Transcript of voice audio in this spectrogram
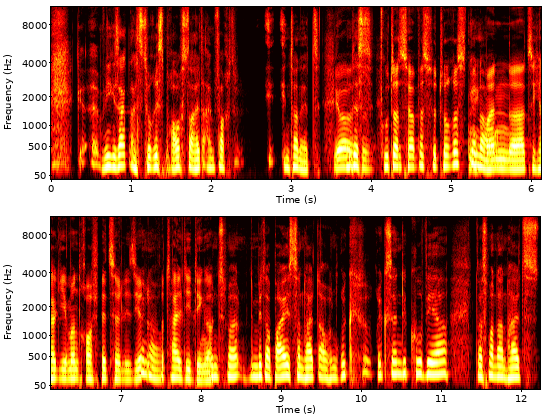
wie gesagt, als Tourist brauchst du halt einfach Internet. Ja, das, das guter Service für Touristen. Genau. Ich meine, da hat sich halt jemand drauf spezialisiert genau. und verteilt die Dinger. Und mit dabei ist dann halt auch ein Rück Rücksendekuvert, dass man dann halt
